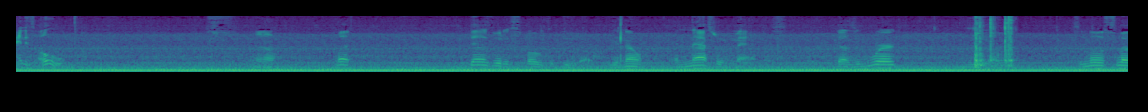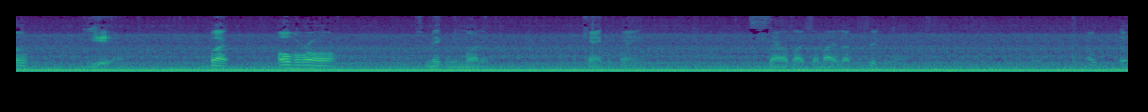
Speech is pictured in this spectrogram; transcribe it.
And it's old. You know? But does what it's supposed to do, though. You know, and that's what matters. Does it work? Yeah. It's a little slow. Yeah. But overall, it's making me money. I Can't complain. Sounds like somebody left the signal. Oh, oh.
